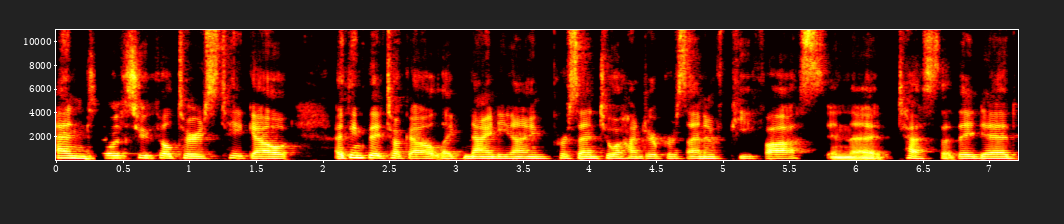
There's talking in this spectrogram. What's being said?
And those two filters take out, I think they took out like 99% to 100% of PFAS in the test that they did.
